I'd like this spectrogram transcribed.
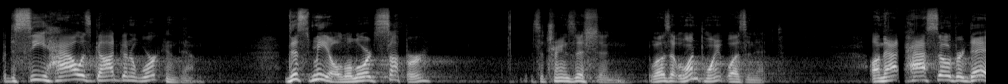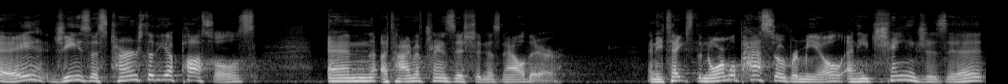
but to see how is God going to work in them. This meal, the Lord's Supper, is a transition. It was at one point, wasn't it? On that Passover day, Jesus turns to the apostles, and a time of transition is now there. And he takes the normal Passover meal and he changes it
